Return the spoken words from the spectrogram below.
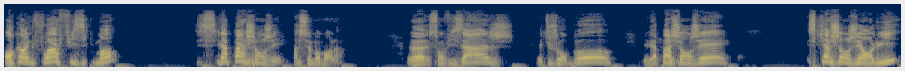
encore une fois, physiquement, il n'a pas changé à ce moment-là. Euh, son visage est toujours beau, il n'a pas changé. Ce qui a changé en lui,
